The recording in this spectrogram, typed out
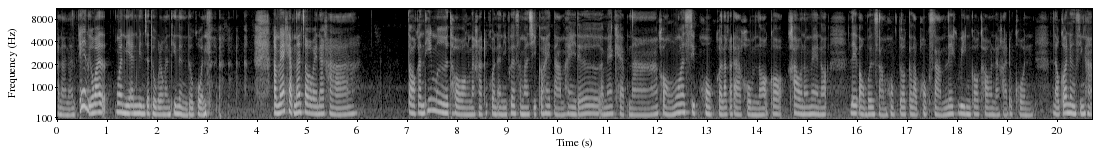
ขนาดนั้น เอ๊ะหรือว่างวันนี้แอดมินจะถูกรางวัลที่หนึ่งทุกคนอะแม่แคปหน้าจอไว้นะคะ ต่อกันที่มือทองนะคะ ทุกคนอันนี้เพื่อนสมาชิกก็ให้ตามให้เด้ออแม่แคปนะของงวด 16 กรกฎาคมเนาะก็เข้าเนาะแม่เนาะเลขออกบน 36 ตัวกลับ 63 เลขวิ่งก็เข้านะคะ ทุกคน แล้วก็ 1 สิงหา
